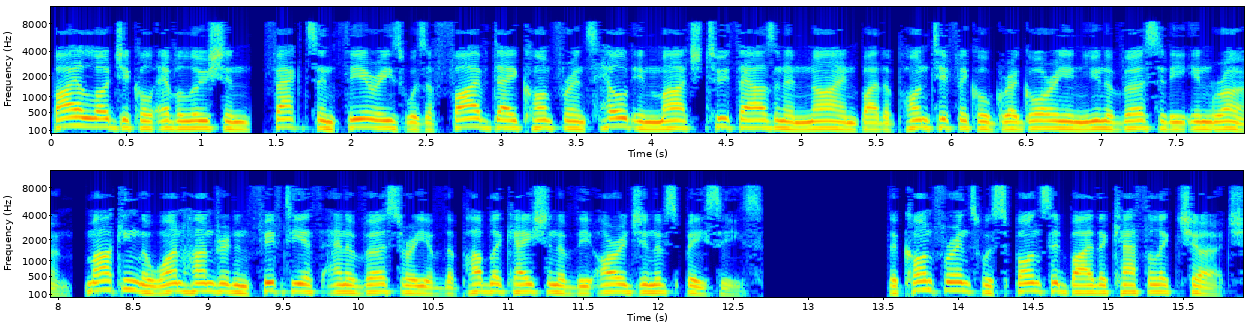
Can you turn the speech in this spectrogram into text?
Biological Evolution, Facts and Theories was a five-day conference held in March 2009 by the Pontifical Gregorian University in Rome, marking the 150th anniversary of the publication of The Origin of Species. The conference was sponsored by the Catholic Church.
